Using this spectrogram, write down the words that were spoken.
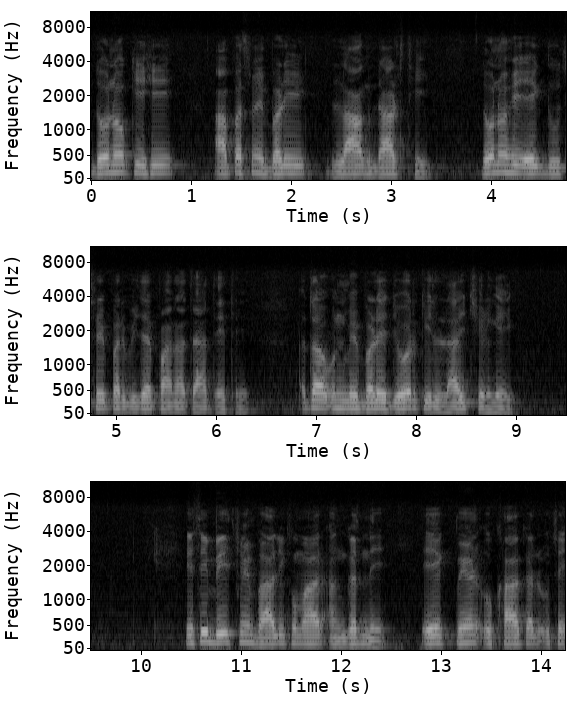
दोनों की ही आपस में बड़ी लांग डांट थी। दोनों ही एक दूसरे पर विजय पाना चाहते थे, अतः उनमें बड़े ज़ोर की लड़ाई छिड़ गई। इसी बीच में बाली कुमार अंगद ने एक पेड़ उखाकर उसे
